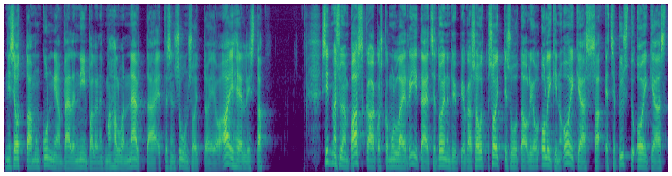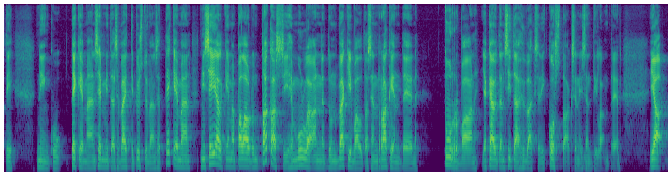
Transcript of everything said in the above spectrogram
niin se ottaa mun kunnian päälle niin paljon, että mä haluan näyttää, että sen suun soitto ei ole aiheellista – sitten mä syön paskaa, koska mulla ei riitä, että se toinen tyyppi, joka soitti suuta, oli, olikin oikeassa, että se pystyi oikeasti niin kuin tekemään sen, mitä se väitti pystyvänsä tekemään, niin sen jälkeen mä palaudun takaisin siihen mulle annetun väkivaltaisen rakenteen turvaan ja käytän sitä hyväkseni kostaakseni sen tilanteen. Ja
